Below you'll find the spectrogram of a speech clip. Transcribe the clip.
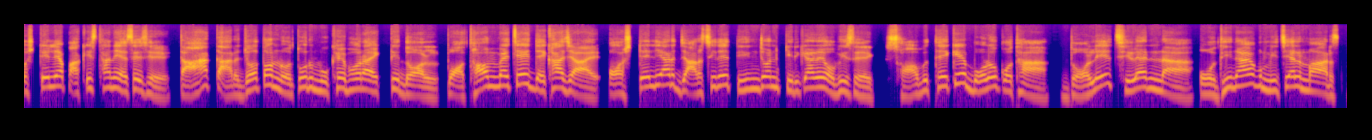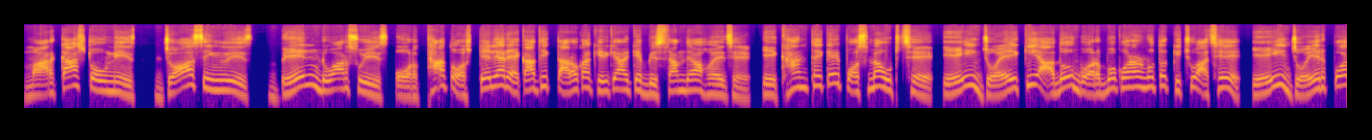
অস্ট্রেলিয়া পাকিস্তানে এসেছে তা কার্যত নতুন মুখে ভরা একটি দল। প্রথম ম্যাচেই দেখা যায়, অস্ট্রেলিয়ার জার্সিতে তিনজন ক্রিকেটারের অভিষেক। সব থেকে বড় কথা, দলে ছিলেন না। অধিনায়ক Mitchell Marsh, Marcus Stoinis. Josh Inglis, Ben Dwarshuis, অর্থাৎ অস্ট্রেলিয়ার একাধিক তারকা ক্রিকেটারকে বিশ্রাম দেওয়া হয়েছে। এখান থেকেই প্রশ্ন উঠছে, এই জয়ে কি আদৌ গর্ব করার মতো কিছু আছে? এই জয়ের পর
